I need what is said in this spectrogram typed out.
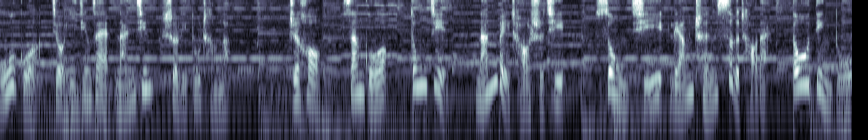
吴国就已经在南京设立都城了。之后，三国、东晋、南北朝时期，宋、齐、梁、陈四个朝代都定都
